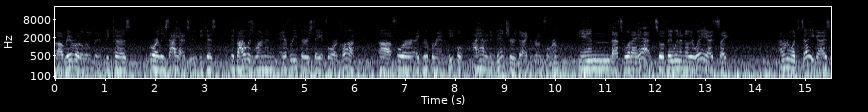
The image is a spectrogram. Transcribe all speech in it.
uh, railroad a little bit because, or at least I had to, because if I was running every Thursday at four o'clock uh, for a group of random people, I had an adventure that I could run for them, and that's what I had. So if they went another way, I was like, I don't know what to tell you guys.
